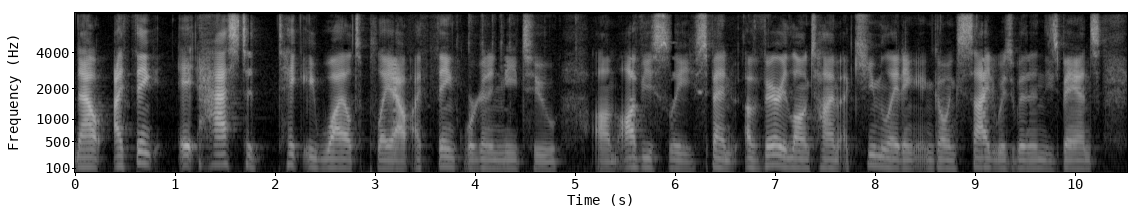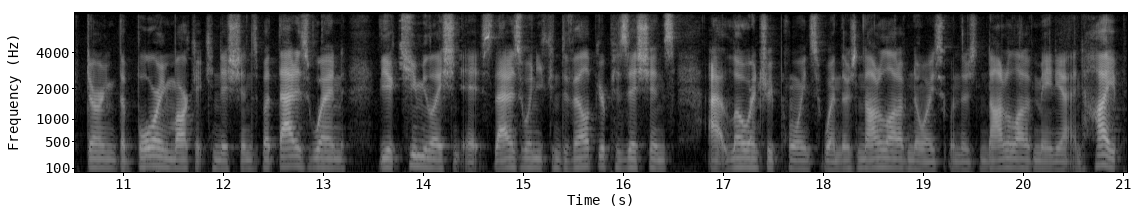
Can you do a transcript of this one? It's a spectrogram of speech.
Now, I think it has to take a while to play out. I think we're going to need to um, obviously spend a very long time accumulating and going sideways within these bands during the boring market conditions, but that is when the accumulation is. That is when you can develop your positions at low entry points, when there's not a lot of noise, when there's not a lot of mania and hype,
